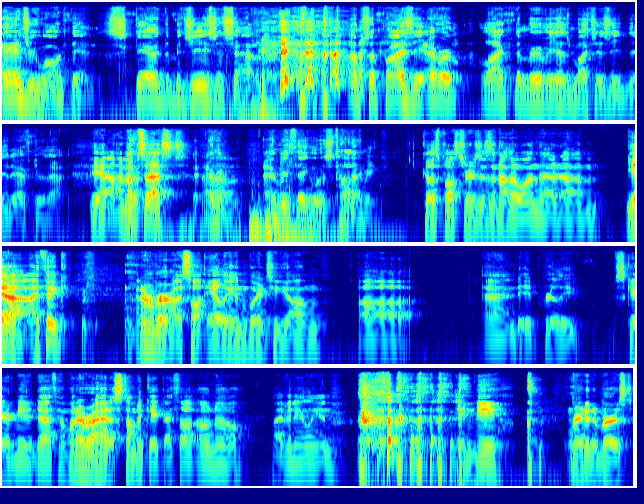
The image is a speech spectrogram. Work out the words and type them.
Andrew walked in, scared the bejesus out of him. I'm surprised he ever liked the movie as much as he did after that. Yeah, I'm obsessed. Every, Um, everything was timing. Ghostbusters is another one that, um, yeah, I think I remember I saw Alien way too young, uh, and it really scared me to death. And whenever I had a stomach ache, I thought, oh no, I have an alien in me, ready to burst.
